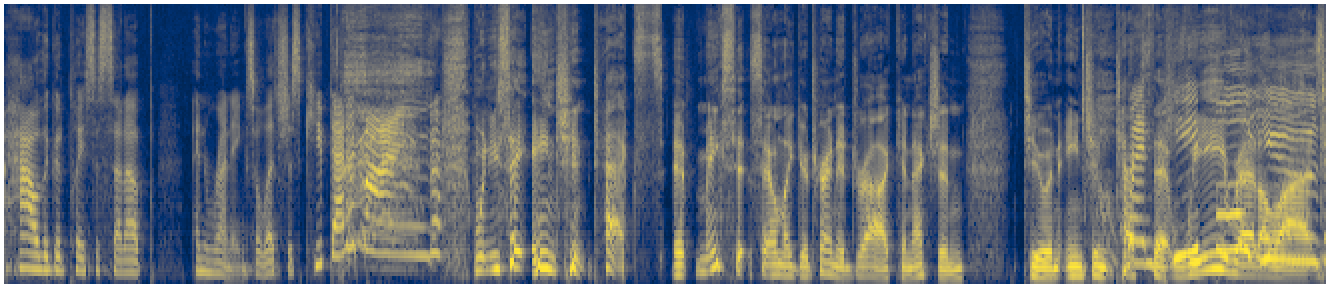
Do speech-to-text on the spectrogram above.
how the good place is set up and running. So let's just keep that in mind. when you say ancient texts, it makes it sound like you're trying to draw a connection to an ancient text when that we read a lot. Use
